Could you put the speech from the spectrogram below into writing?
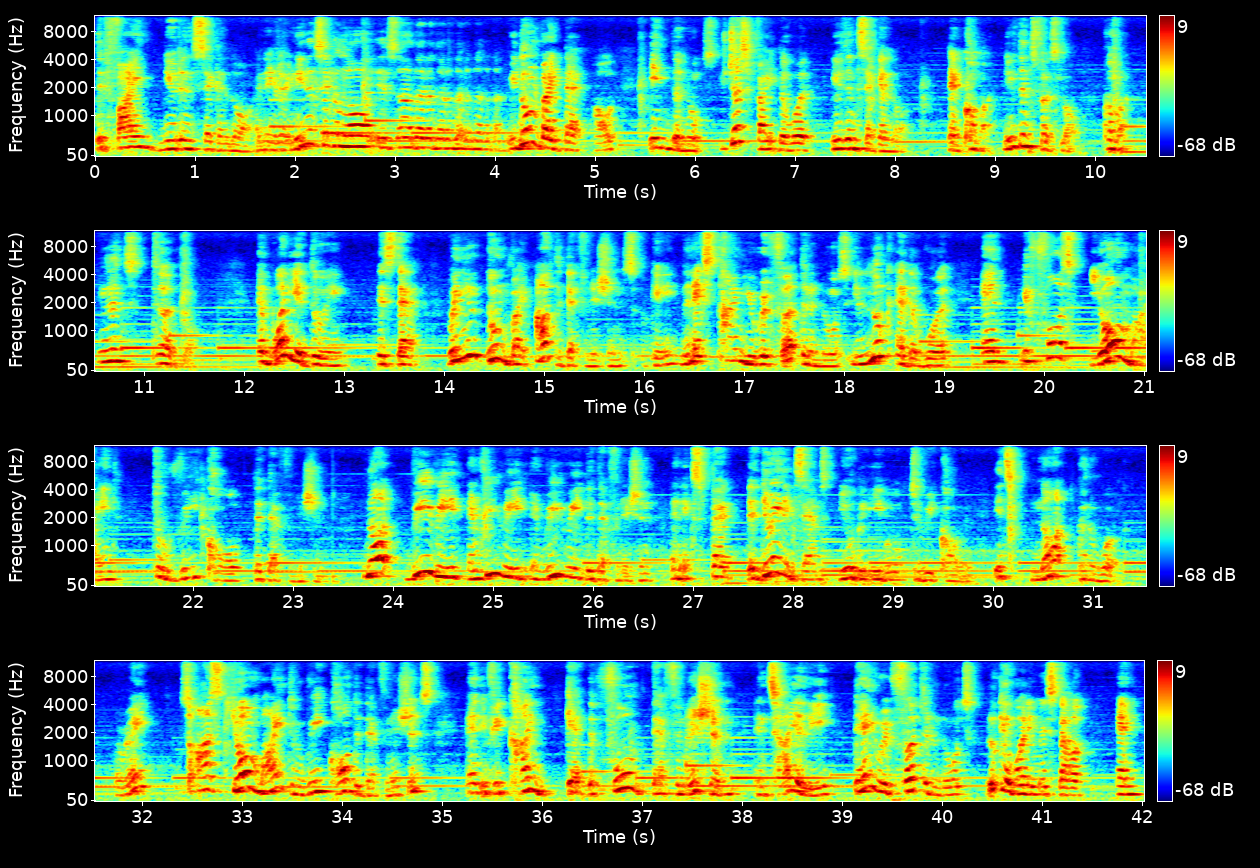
define Newton's second law. And you're like, Newton's second law is uh, da, da, da, da, da, da, da. You don't write that out in the notes. You just write the word Newton's second law, then comma, Newton's first law, comma, Newton's third law. And what you're doing is that when you don't write out the definitions, okay, the next time you refer to the notes, you look at the word and you force your mind to recall the definition. Not reread and reread and reread the definition and expect that during exams you'll be able to recall it. It's not gonna work, alright? So ask your mind to recall the definitions and if you can't get the full definition entirely, then refer to the notes, look at what you missed out and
